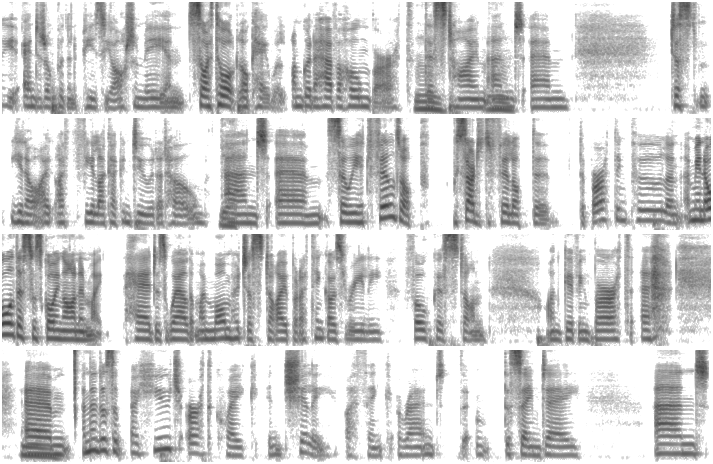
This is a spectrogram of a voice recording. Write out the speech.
he ended up with an episiotomy, and so I thought, okay, well, I'm going to have a home birth Mm. this time, and um, just you know, I, I feel like I can do it at home, Yeah. and um, so we had filled up. We started to fill up the the birthing pool, and I mean, all this was going on in my head as well. That my mum had just died, but I think I was really focused on on giving birth. Uh, um, and then there's a, a huge earthquake in Chile, I think, around the, the same day. And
